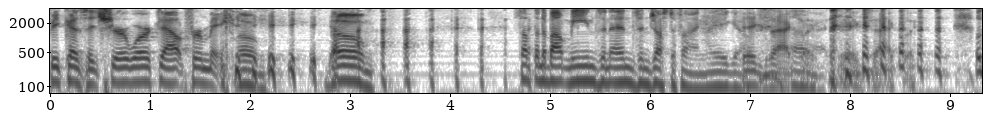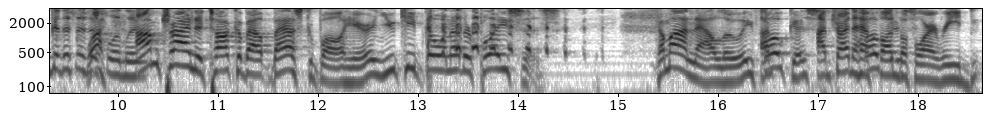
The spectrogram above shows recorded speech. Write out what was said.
because it sure worked out for me. Boom. Boom. Something about means and ends and justifying. There you go. exactly. All right. Exactly. Look at this is Well, Isla Lou. I'm trying to talk about basketball here, and you keep going other places. Come on now, Louie. Focus. I'm trying to have fun before I read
